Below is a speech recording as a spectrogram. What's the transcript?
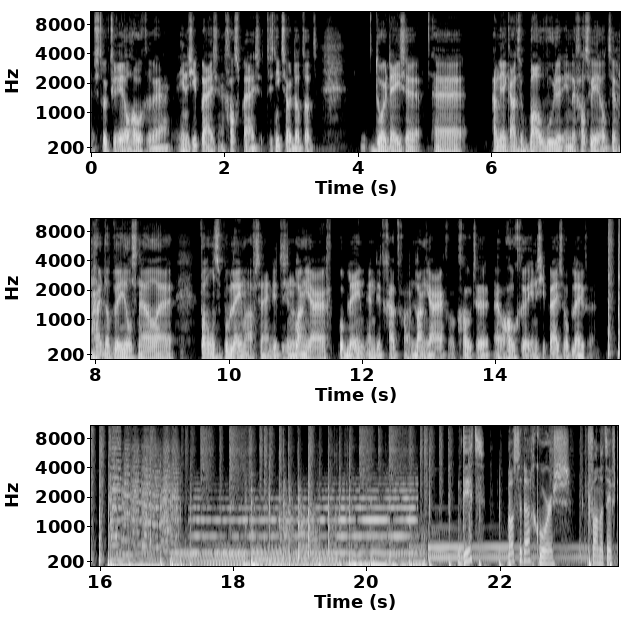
structureel hogere energieprijzen en gasprijzen. Het is niet zo dat dat door deze uh, Amerikaanse bouwwoede in de gaswereld, zeg maar, dat we heel snel uh, van onze problemen af zijn. Dit is een langjarig probleem en dit gaat gewoon langjarig ook grote, hogere energieprijzen opleveren. Dit was de dagkoers van het FD.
